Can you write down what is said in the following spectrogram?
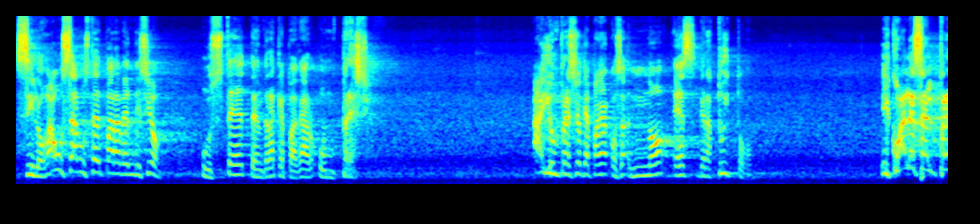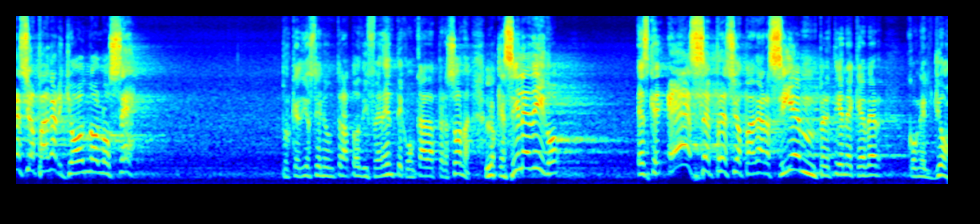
Si lo va a usar usted para bendición, usted tendrá que pagar un precio. Hay un precio que pagar, o sea, no es gratuito. ¿Y cuál es el precio a pagar? Yo no lo sé. Porque Dios tiene un trato diferente con cada persona. Lo que sí le digo es que ese precio a pagar siempre tiene que ver con el yo.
